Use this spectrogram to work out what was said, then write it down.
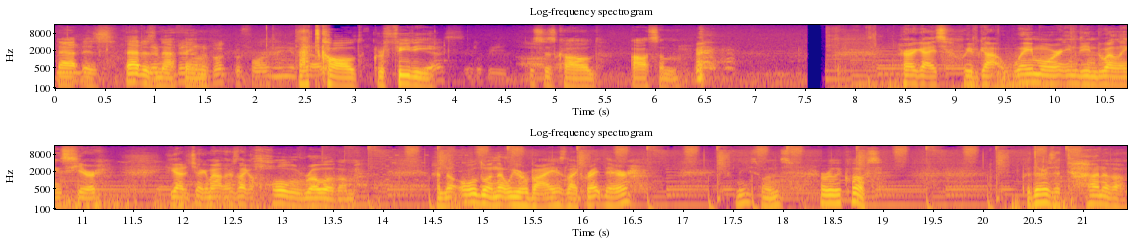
That is that is Never been in a nothing. book before. That's called graffiti. Yes, it'll This is called awesome. Alright guys, we've got way more Indian dwellings here. You gotta check them out. There's like a whole row of them. And the old one that we were by is like right there. And these ones are really close. But there's a ton of them.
